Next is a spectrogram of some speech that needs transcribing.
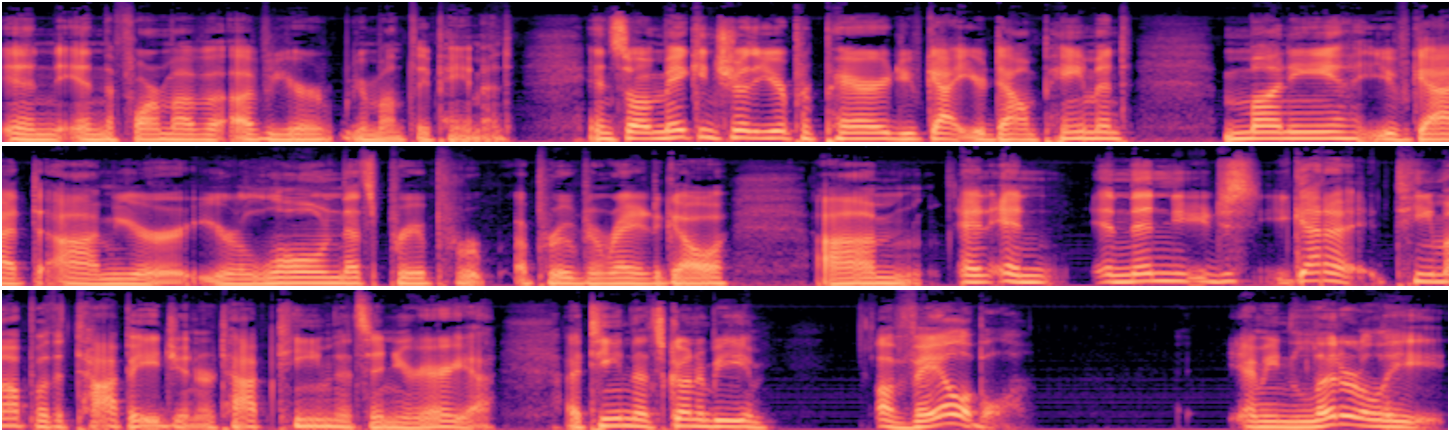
in in the form of of your your monthly payment. And so making sure that you're prepared, you've got your down payment money, you've got um, your your loan that's pre-approved and ready to go, um, and and and then you just you got to team up with a top agent or top team that's in your area, a team that's going to be available. I mean, literally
